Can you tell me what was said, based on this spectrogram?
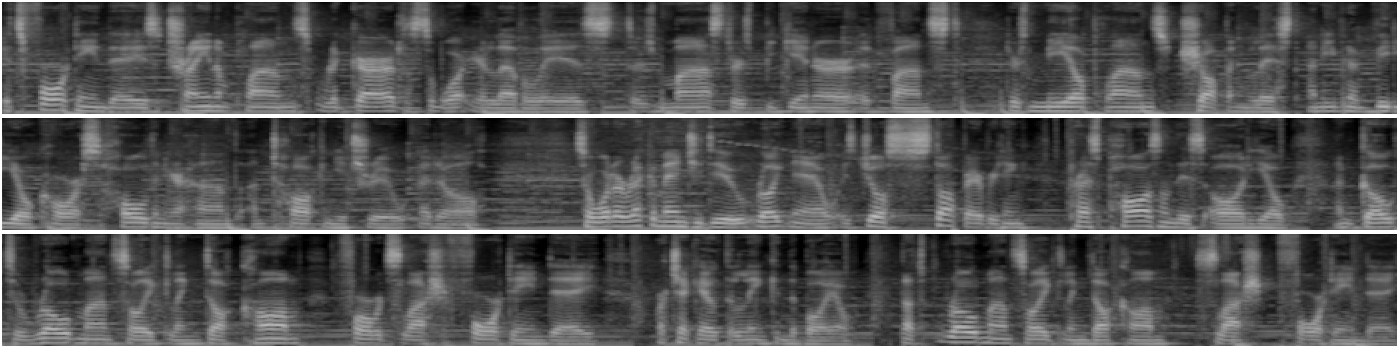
It's 14 days of training plans, regardless of what your level is. There's masters, beginner, advanced. There's meal plans, shopping list, and even a video course holding your hand and talking you through it all. So, what I recommend you do right now is just stop everything, press pause on this audio, and go to roadmancycling.com forward slash 14 day or check out the link in the bio. That's roadmancycling.com slash 14 day.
